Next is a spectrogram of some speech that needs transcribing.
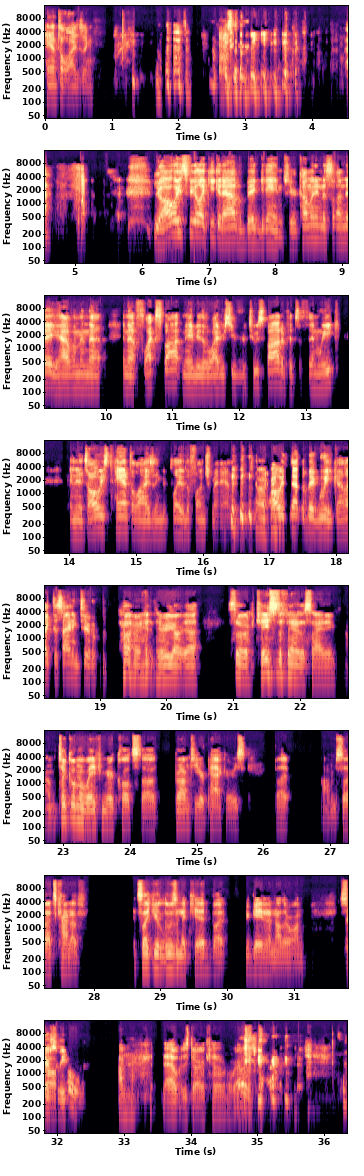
Tantalizing. what does that mean? you always feel like he could have a big game. So you're coming into Sunday, you have him in that in that flex spot, maybe the wide receiver two spot if it's a thin week, and it's always tantalizing to play the funch man. right. Always have a big week. I like the signing too. All right, there we go. Yeah. So Chase is a fan of the signing. Um, took him away from your Colts though, brought him to your Packers. But um, so that's kind of it's like you're losing a kid, but you're gaining another one. So um, that was dark. I don't know where.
